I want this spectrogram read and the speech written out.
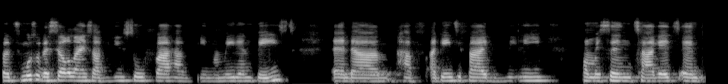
But most of the cell lines I've used so far have been mammalian based and um, have identified really promising targets. And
